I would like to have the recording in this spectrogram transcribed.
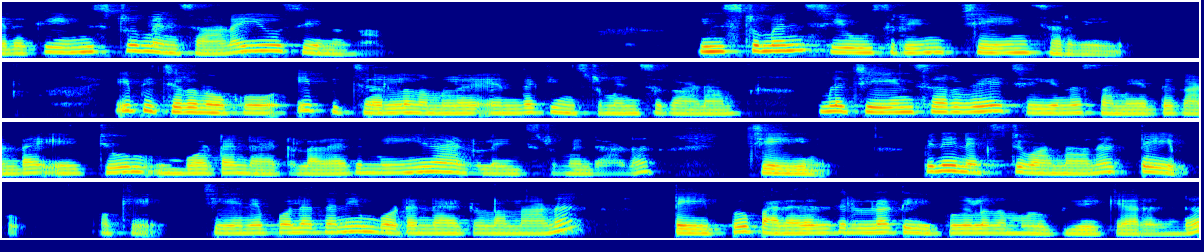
ഏതൊക്കെ ഇൻസ്ട്രുമെൻസ് ആണ് യൂസ് ചെയ്യുന്നതാണ്. Instruments used in chain surveying ഈ പിക്ചർ നോക്കൂ. ഈ പിക്ചറിൽ നമ്മൾ എന്തൊക്കെ ഇൻസ്ട്രുമെന്റ്സ് കാണാം? നമ്മൾ ചെയിൻ സർവേ ചെയ്യുന്ന സമയത്ത് കണ്ട ഏറ്റവും ഇമ്പോർട്ടന്റ് ആയിട്ടുള്ള അതായത് മെയിൻ ആയിട്ടുള്ള ഇൻസ്ട്രുമെന്റ് ആണ് ചെയിൻ പിന്നെ നെക്സ്റ്റ് വൺ ആണ് ടേപ്പ് ഓക്കെ ചെയിനെ പോലെ തന്നെ ഇമ്പോർട്ടന്റ് ആയിട്ടുള്ള ഒന്നാണ് ടേപ്പ് പലതരത്തിലുള്ള ടേപ്പുകൾ നമ്മൾ ഉപയോഗിക്കാറുണ്ട്.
